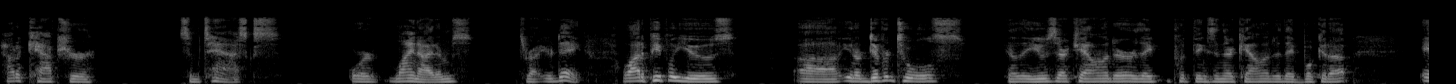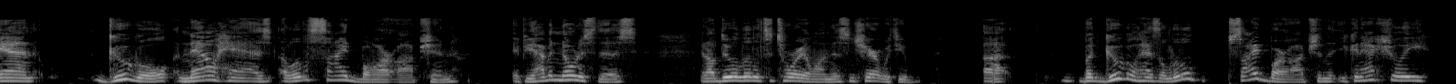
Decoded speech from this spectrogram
how to capture some tasks or line items throughout your day. A lot of people use, uh, you know, different tools. You know, they use their calendar, they put things in their calendar, they book it up. And Google now has a little sidebar option. If you haven't noticed this, and I'll do a little tutorial on this and share it with you. Uh, but Google has a little sidebar option that you can actually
